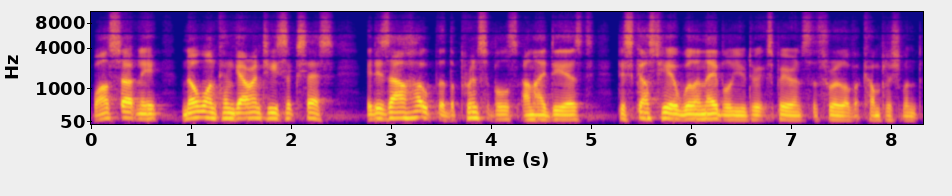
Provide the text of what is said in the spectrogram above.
While certainly no one can guarantee success, it is our hope that the principles and ideas discussed here will enable you to experience the thrill of accomplishment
